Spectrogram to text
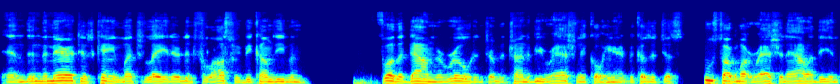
And then the narratives came much later. And then philosophy becomes even further down the road in terms of trying to be rationally coherent because it's just who's talking about rationality and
